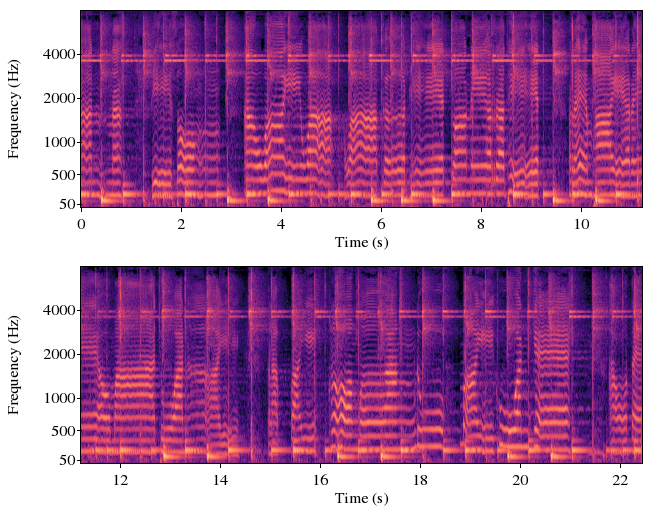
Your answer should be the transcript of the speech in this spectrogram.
ท่านนะที่ทรงเอาไว้ว่าว่าเกิดเหตุก็เนรเทศ แรมพายแล้วมาชวนให้กลับไปครองเมืองดูไม่ควรแก่ เอาแต่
